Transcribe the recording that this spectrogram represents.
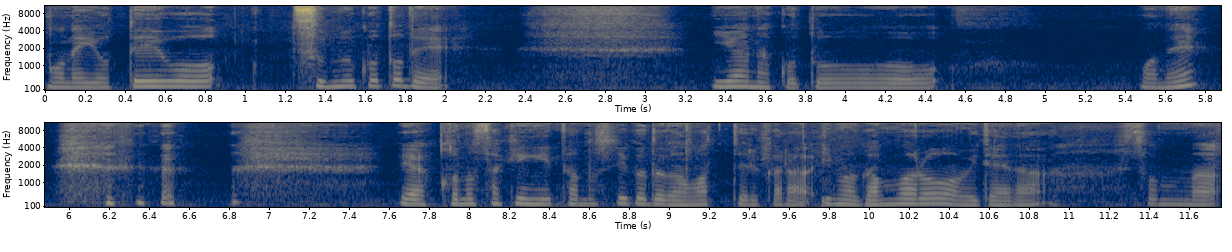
のね、予定を積むことで、嫌なことをね、いや、この先に楽しいことが待ってるから、今頑張ろう、みたいな、そんな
